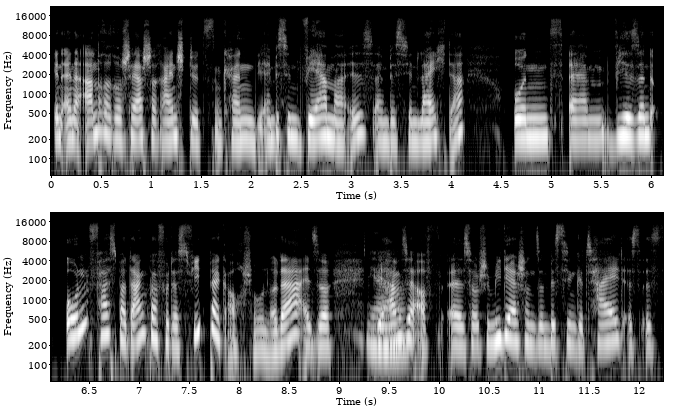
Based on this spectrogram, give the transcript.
in eine andere Recherche reinstürzen können, die ein bisschen wärmer wärmer ist, ein bisschen leichter. Und ähm, wir sind unfassbar dankbar für das Feedback auch schon, oder? Also ja. wir haben es ja auf äh, Social Media schon so ein bisschen geteilt. Es ist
